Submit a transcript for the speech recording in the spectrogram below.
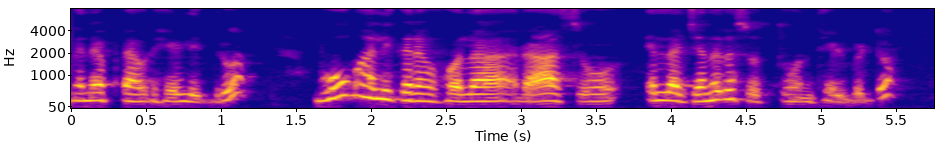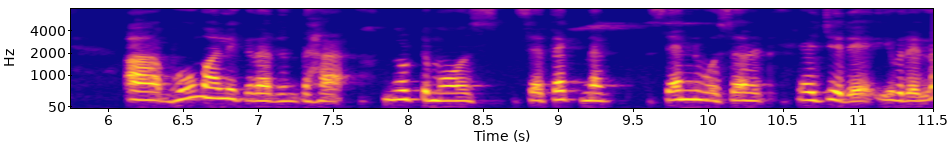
ಮೆನಪ್ಟ ಅವರು ಹೇಳಿದರು ಭೂಮಾಲೀಕರ ಹೊಲ, ರಾಸು ಎಲ್ಲ ಜನರ ಸೊತ್ತು ಅಂತ ಹೇಳಿಬಿಟ್ಟು, ಆ ಭೂಮಾಲೀಕರಾದಂತಹ ನುಟ್ಮೋಸ್, ಸೆತೆಕ್ನಕ್, ಸೆನ್ ಉಸರ್ಟ್ ಹೆಜಿರೆ ಇವರೆಲ್ಲ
